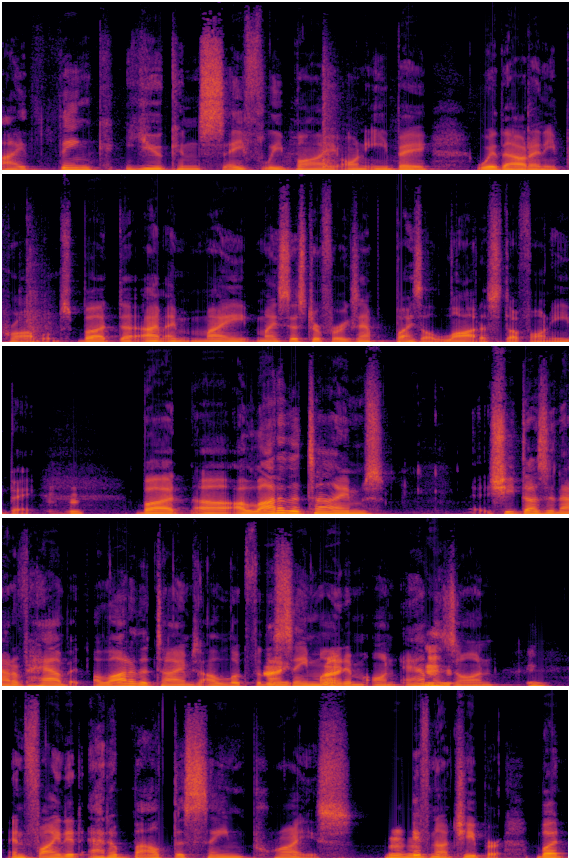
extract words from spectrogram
I think you can safely buy on eBay without any problems. But uh, I, I, my my sister, for example, buys a lot of stuff on eBay. Mm-hmm. But uh, a lot of the times, she does it out of habit. A lot of the times, I'll look for the right, same right. item on mm-hmm. Amazon and find it at about the same price, mm-hmm. if not cheaper. But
